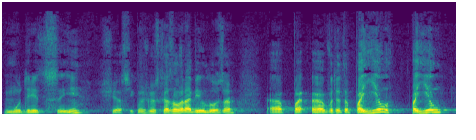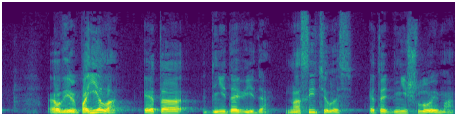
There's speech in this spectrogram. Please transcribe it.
мудрецы, сейчас, секундочку, сказал Раби Лозар, э, вот это поел, поел, поела, это дни Давида, насытилась, это дни Шлойма,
